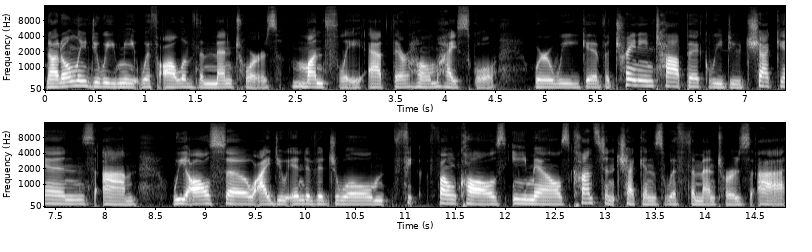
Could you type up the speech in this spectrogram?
not only do we meet with all of the mentors monthly at their home high school, where we give a training topic, we do check ins. Um, we also, I do individual f- phone calls, emails, constant check ins with the mentors. Uh,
